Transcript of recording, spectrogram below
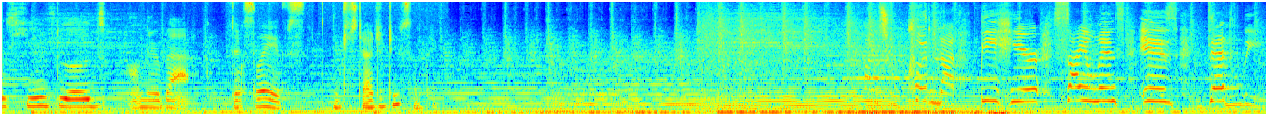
With huge loads on their back. They're slaves. You just had to do something. could not be here. Silence is deadly.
